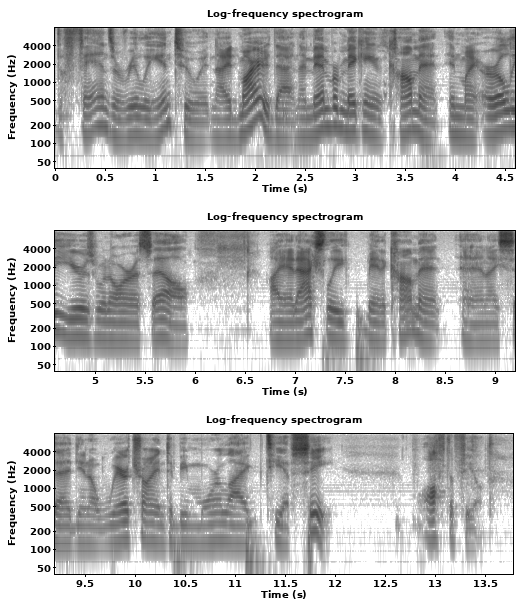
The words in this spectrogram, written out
the fans are really into it." And I admired that. And I remember making a comment in my early years with RSL. I had actually made a comment, and I said, "You know, we're trying to be more like TFC." off the field.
